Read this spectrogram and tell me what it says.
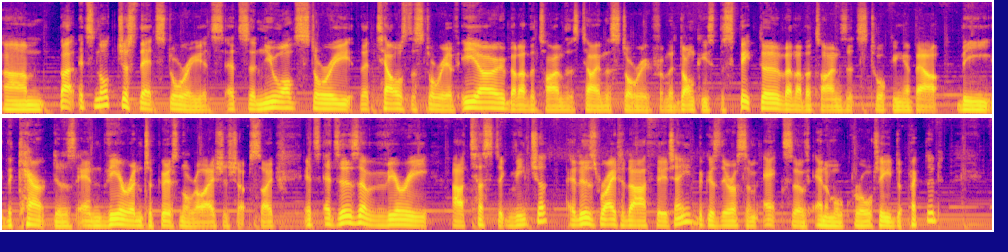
Um, but it's not just that story. It's it's a nuanced story that tells the story of EO, but other times it's telling the story from the donkey's perspective, and other times it's talking about the the characters and their interpersonal relationships. So it's it is a very artistic venture. It is rated R13 because there are some acts of animal cruelty depicted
